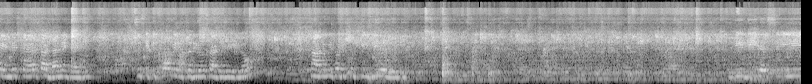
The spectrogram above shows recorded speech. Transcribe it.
ਪਿੰਡ, ਸ਼ਹਿਰ ਤੁਹਾਡਾ ਹੈਗਾ ਜੀ? ਤੁਸੀਂ ਕਿੱਥੋਂ ਵੇਖ ਰਹੇ ਹੋ ਸਾਡੀ ਵੀਡੀਓ ਸਾਨੂੰ ਵੀ ਥੋੜੀ ਖੁਸ਼ੀ ਜੀ ਹੋ ਦੀਦੀ, ਅਸੀਂ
